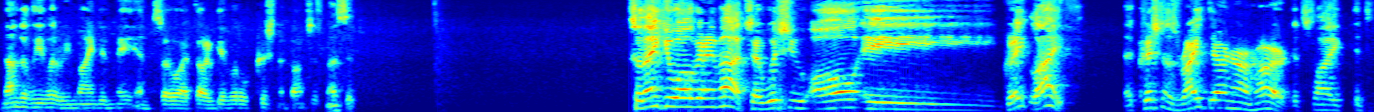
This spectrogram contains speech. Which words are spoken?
Nanda Leela reminded me, and so I thought I'd give a little Krishna conscious message. So thank you all very much. I wish you all a great life. Krishna's right there in our heart. It's like it's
